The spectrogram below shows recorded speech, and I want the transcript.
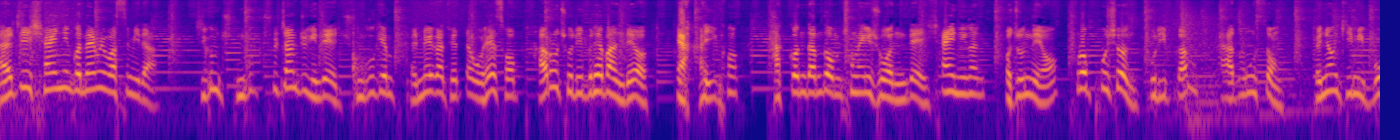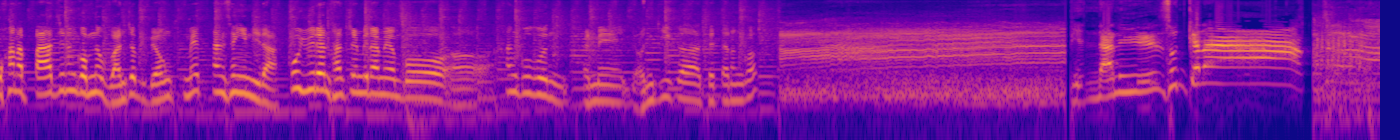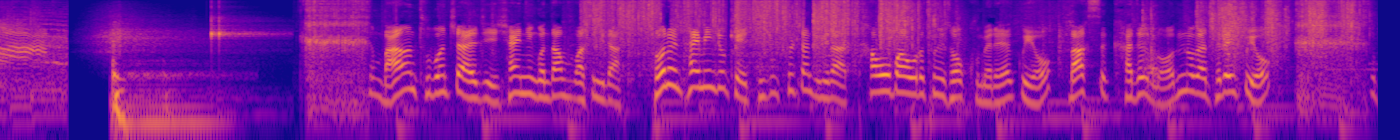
LG 샤이닝 건담이 왔습니다. 지금 중국 출장 중인데 중국엔 발매가 됐다고 해서 바로 조립을 해봤는데요. 야 이거 닭건담도 엄청나게 좋았는데 샤이닝은 더 좋네요. 프로포션, 조립감, 가동성, 변형 기미 뭐 하나 빠지는 거 없는 완전 명품의 탄생입니다. 뭐 유일한 단점이라면 뭐 어, 한국은 발매 연기가 됐다는 거? 빛나는 손가락! 42번째 알지 샤이닝 건담 왔습니다. 저는 타이밍 좋게 중국 출장 중이라 타오바오를 통해서 구매를 했고요. 막스 카드 런너가 들어있고요.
